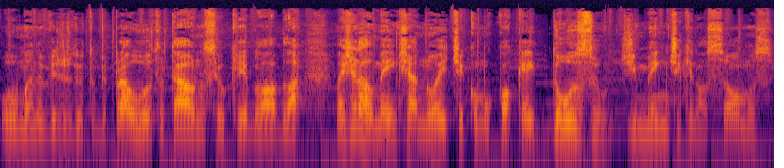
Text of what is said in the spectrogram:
ou manda um vídeo do YouTube pra outro, tal, não sei o que, blá blá blá. Mas geralmente à noite, como qualquer idoso de mente que nós somos,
